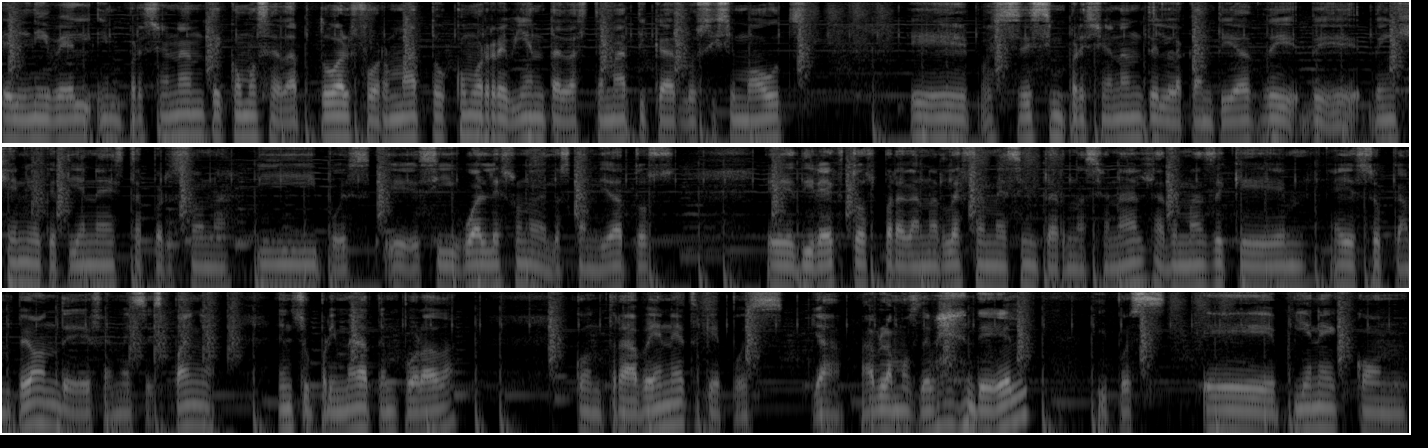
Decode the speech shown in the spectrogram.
el nivel impresionante, cómo se adaptó al formato, cómo revienta las temáticas, los easy modes. Eh, pues es impresionante la cantidad de, ingenio que tiene esta persona y pues eh, igual es uno de los candidatos eh, directos para ganar la FMS internacional además de que es subcampeón de FMS España en su primera temporada contra Bennett que pues ya hablamos de, de él y pues viene con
